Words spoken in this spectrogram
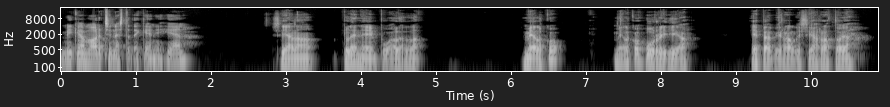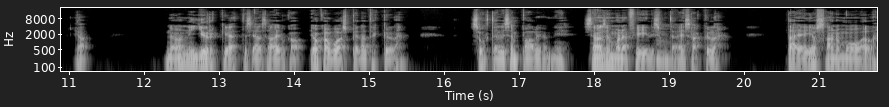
Mikä Mortsinesta tekee niin hieno? Siellä on Plenein puolella melko, melko hurjia epävirallisia ratoja ja ne on niin jyrkkiä, että siellä saa joka, joka vuosi pelätä kyllä suhteellisen paljon, niin se on semmoinen fiilis, mm. mitä ei saa kyllä, tai ei ole saanut muualla,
